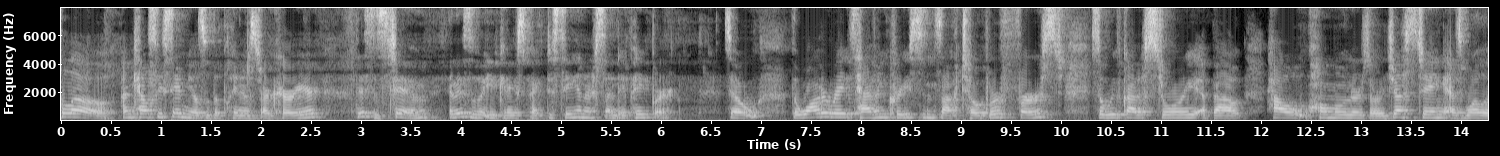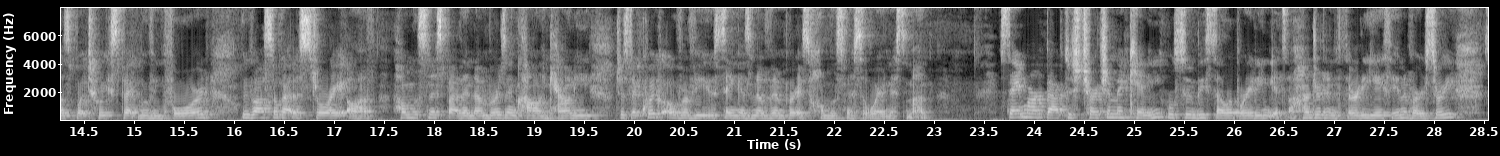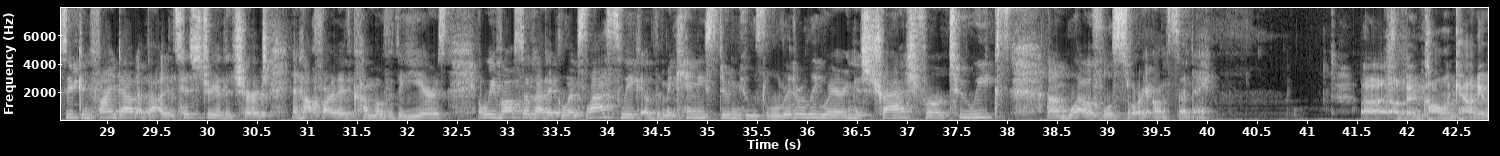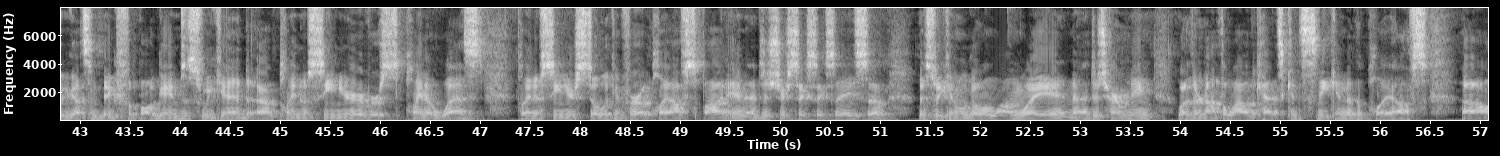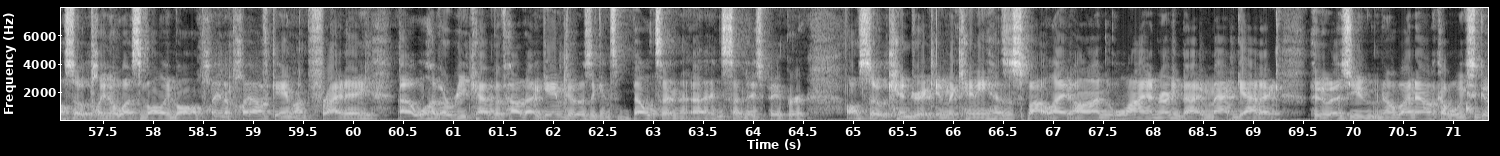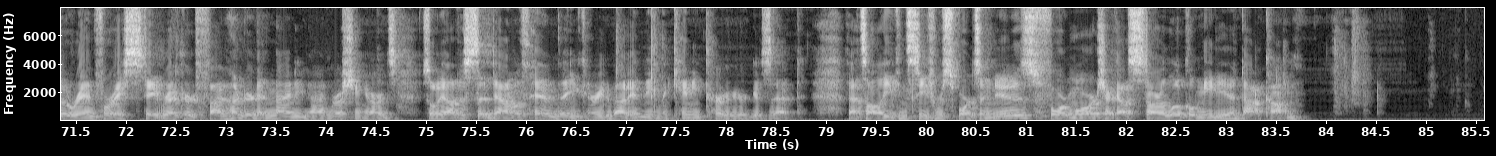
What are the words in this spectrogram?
Hello, I'm Kelsey Samuels with the Plano Star Courier. This is Tim, and this is what you can expect to see in our Sunday paper. So, the water rates have increased since October 1st. So, we've got a story about how homeowners are adjusting as well as what to expect moving forward. We've also got a story of homelessness by the numbers in Collin County. Just a quick overview, seeing as November is Homelessness Awareness Month. St. Mark Baptist Church in McKinney will soon be celebrating its 138th anniversary, so you can find out about its history of the church and how far they've come over the years. And we've also got a glimpse last week of the McKinney student who was literally wearing his trash for two weeks. Um, we'll have a full story on Sunday. Uh, up in Collin County, we've got some big football games this weekend. Uh, Plano Senior versus Plano West. Plano Senior still looking for a playoff spot in uh, District 66A, so this weekend will go a long way in uh, determining whether or not the Wildcats can sneak into the playoffs. Uh, also, Plano West Volleyball playing a playoff game on Friday. Uh, we'll have a recap of how that game goes against Belton in Sunday's paper. Also, Kendrick in McKinney has a spotlight on Lion running back Matt Gaddick, who, as you know by now, a couple weeks ago ran for a state record 599 rushing yards. So we have a sit down with him that you can read about in the McKinney Courier Gazette. That's all you can see from sports and news. For more, check out starlocalmedia.com.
